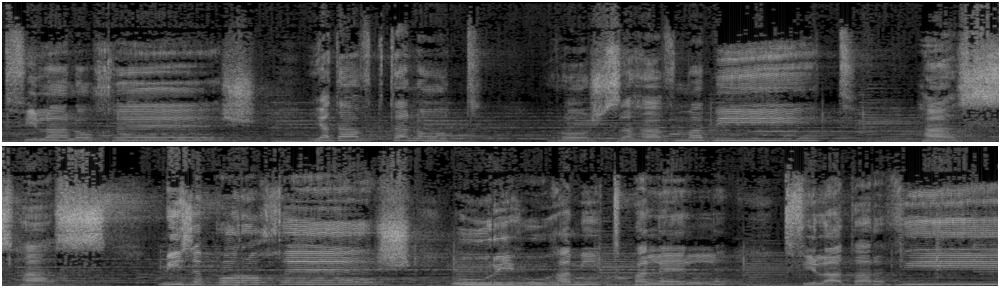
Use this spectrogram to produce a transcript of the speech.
תפילה לוחש, ידיו קטנות, ראש זהב מביט, הס הס, מי זה פה רוחש? אורי הוא המתפלל, תפילת ערבית.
